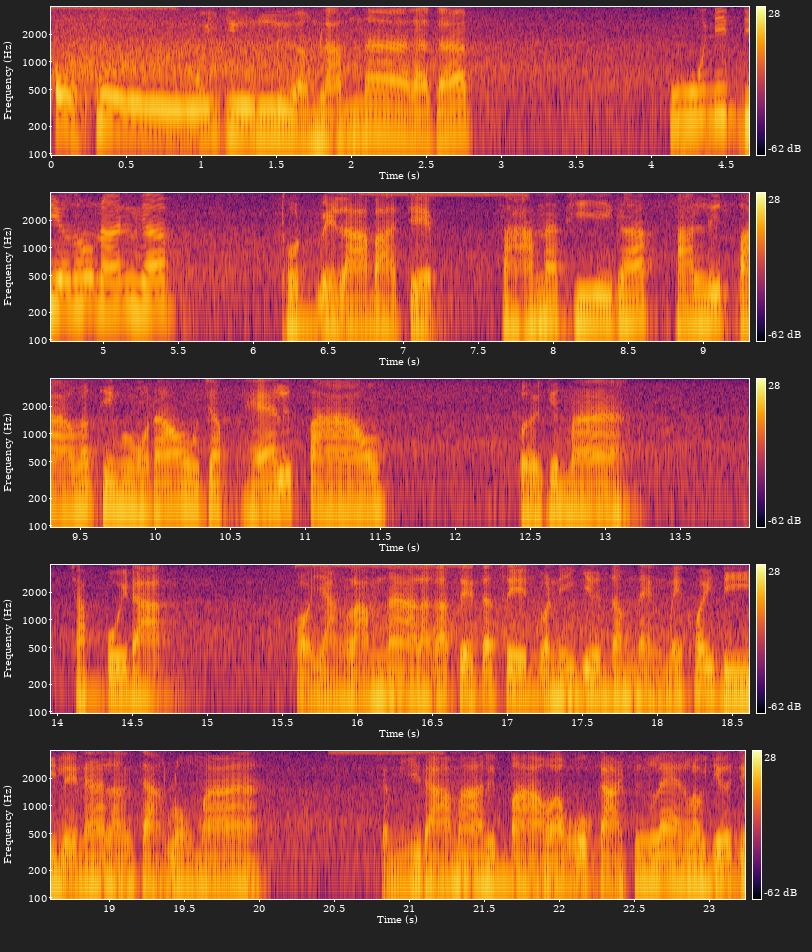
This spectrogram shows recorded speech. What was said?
โอ้โหยืนเหลื่อมล้ำหน้าแล้วครับโอ้นิดเดียวเท่านั้นครับ ทดเวลาบาดเจ็บ 3 นาทีครับทันหรือเปล่าครับทีมของเราจะแพ้หรือเปล่า เปิดขึ้นมา ชับปุยดัก ก็ยังล้ำหน้าแล้วครับเศรษฐสิทธิ์วันนี้ยืนตำแหน่งไม่ค่อยดีเลยนะ หลังจากลงมา จะมีดราม่าหรือเปล่าครับโอกาสครึ่งแรกเราเยอะจ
